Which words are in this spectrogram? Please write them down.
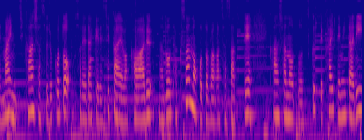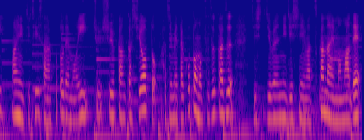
ー、毎日感謝することそれだけで世界は変わるなどたくさんの言葉が刺さって感謝ノートを作って書いてみたり毎日小さなことでもいい習慣化しようと始めたことも続かず自分に自信はつかないままで、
